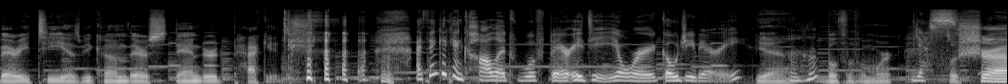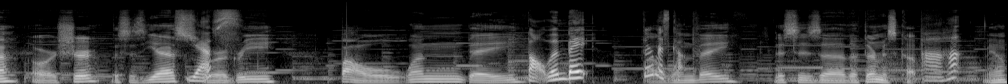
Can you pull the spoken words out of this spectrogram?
berry tea has become their standard package. I think you can call it wolfberry tea or goji berry. yeah, both of them work. Yes. So sure or sure, this is yes, Yes. or agree. 保温杯,保温杯 thermos 保温 cup. 杯. This is uh, the thermos cup. Uh-huh. Yeah.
